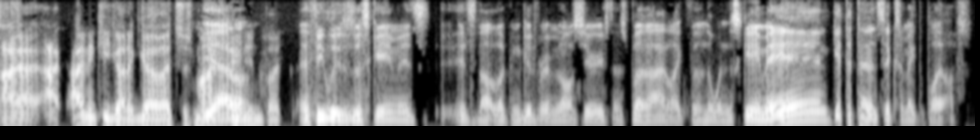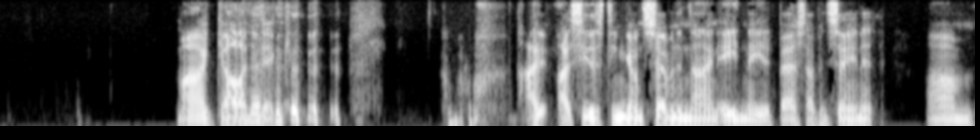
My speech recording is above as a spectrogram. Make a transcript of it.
I, I, I think he got to go. That's just my yeah, opinion. But if he loses this game, it's it's not looking good for him in all seriousness. But I like for them to win this game and get to ten and six and make the playoffs. My God, Dick. I I see this team going seven and nine, eight and eight at best. I've been saying it. Um,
